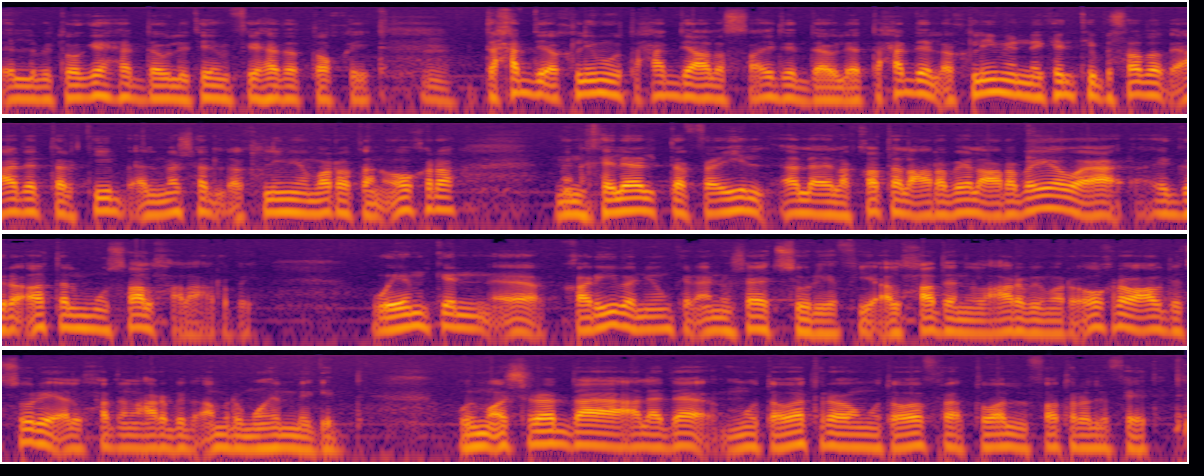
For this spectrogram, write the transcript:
اللي بتواجهها الدولتين في هذا التوقيت. م. تحدي إقليمي وتحدي على الصعيد الدولي، التحدي الإقليمي إنك أنت بصدد إعادة ترتيب المشهد الإقليمي مرة أخرى من خلال تفعيل العلاقات العربية العربية وإجراءات المصالحة العربية. ويمكن آه، قريبا يمكن أن نشاهد سوريا في الحاضن العربي مرة أخرى وعودة سوريا إلى الحاضن العربي ده أمر مهم جدا. والمؤشرات ده على ده متواترة ومتوافرة طوال الفترة اللي فاتت.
